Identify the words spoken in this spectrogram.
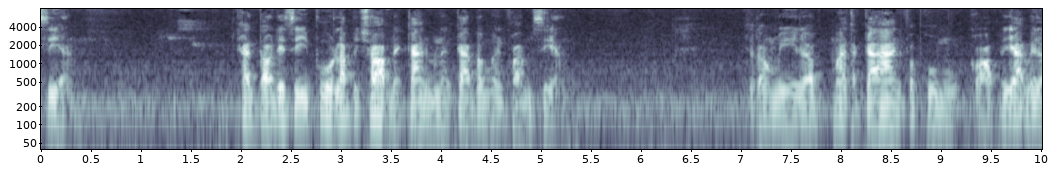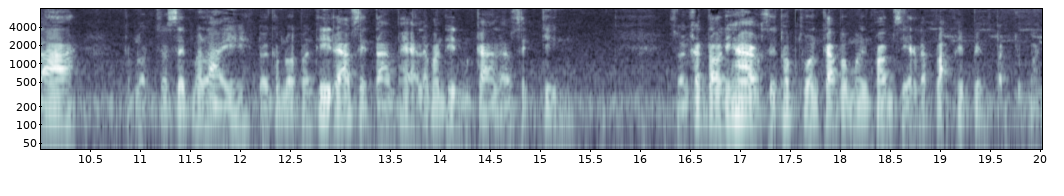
เสี่ยง ขั้นตอนที่ 4 ผู้รับผิดชอบในการดำเนินการประเมินความเสี่ยง จะต้องมีมาตรการควบคุมกรอบระยะเวลากำหนดจะเสร็จเมื่อไหร่ โดยกำหนดวันที่แล้วเสร็จตามแผนและวันที่ดำเนินการแล้วเสร็จจริง ส่วนขั้นตอนที่ 5 ก็คือทบทวนการประเมินความเสี่ยงและปรับให้เป็นปัจจุบัน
